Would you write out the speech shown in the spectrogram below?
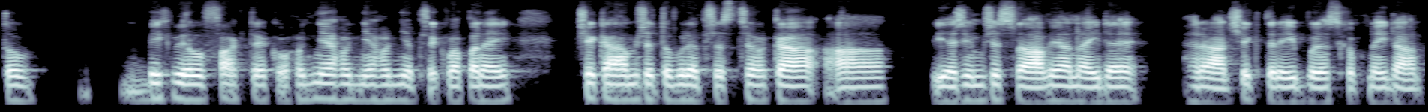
to bych byl fakt jako hodně, hodně, hodně překvapený. Čekám, že to bude přestřelka a věřím, že Slávia najde hráče, který bude schopný dát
